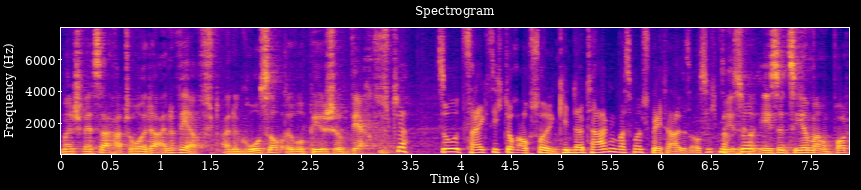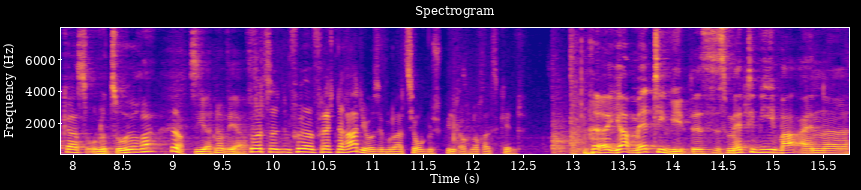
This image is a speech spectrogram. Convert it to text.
meine Schwester hatte heute eine Werft, eine große europäische Werft. Ja. So zeigt sich doch auch schon in Kindertagen, was man später alles aus sich macht. Siehst du, ich sitze hier, mache einen Podcast ohne Zuhörer. Ja. Sie hat eine Werft. Du hast früher vielleicht eine Radiosimulation gespielt, auch noch als Kind. ja, Mad TV. Das ist TV war eine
